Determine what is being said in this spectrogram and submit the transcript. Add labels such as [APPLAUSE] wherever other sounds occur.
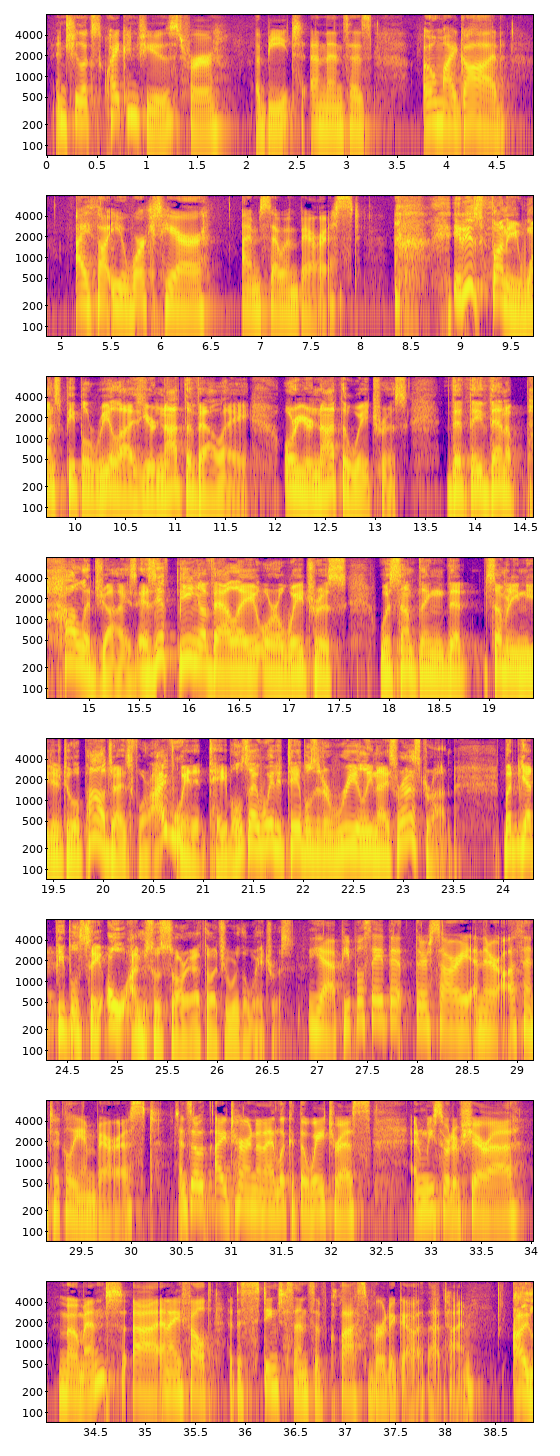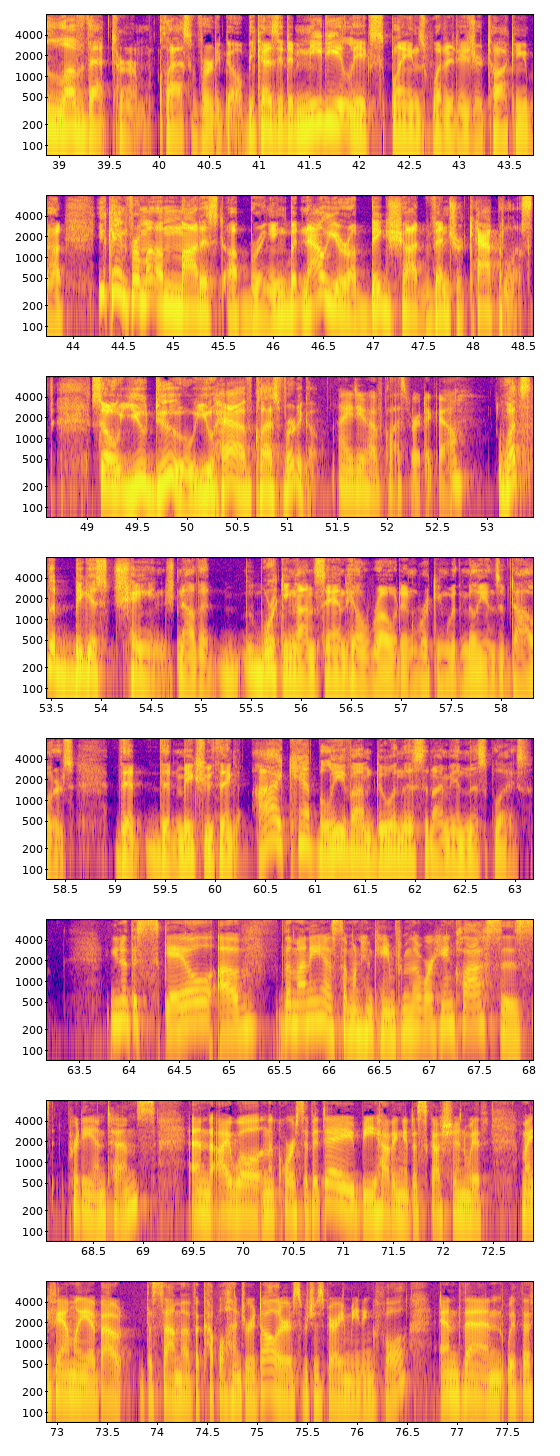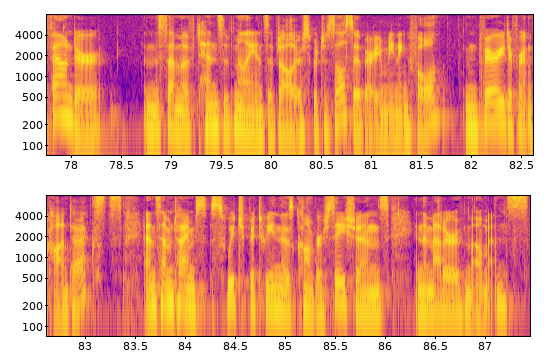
And she looks quite confused for a beat and then says, Oh my God, I thought you worked here. I'm so embarrassed. [LAUGHS] it is funny once people realize you're not the valet or you're not the waitress that they then apologize as if being a valet or a waitress was something that somebody needed to apologize for. I've waited tables. I waited tables at a really nice restaurant. But yet people say, "Oh, I'm so sorry. I thought you were the waitress." Yeah, people say that they're sorry and they're authentically embarrassed. And so I turn and I look at the waitress and we sort of share a moment, uh, and I felt a distinct sense of class vertigo at that time. I love that term, class vertigo, because it immediately explains what it is you're talking about. You came from a modest upbringing, but now you're a big shot venture capitalist. So you do, you have class vertigo. I do have class vertigo. What's the biggest change now that working on Sand Hill Road and working with millions of dollars that that makes you think, I can't believe I'm doing this and I'm in this place? You know, the scale of the money as someone who came from the working class is pretty intense. And I will, in the course of a day, be having a discussion with my family about the sum of a couple hundred dollars, which is very meaningful. And then with the founder, in the sum of tens of millions of dollars, which is also very meaningful in very different contexts, and sometimes switch between those conversations in the matter of moments.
